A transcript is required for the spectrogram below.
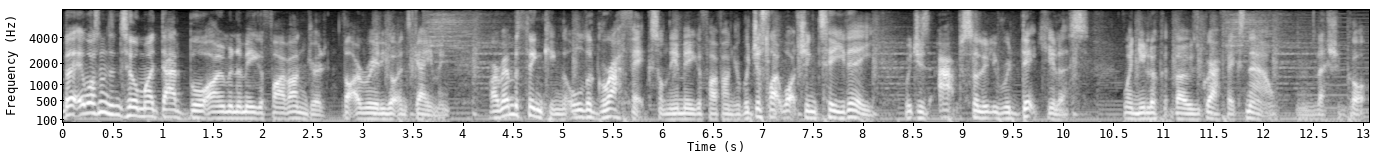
But it wasn't until my dad bought home an Amiga 500 that I really got into gaming. I remember thinking that all the graphics on the Amiga 500 were just like watching TV, which is absolutely ridiculous when you look at those graphics now, unless you've got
